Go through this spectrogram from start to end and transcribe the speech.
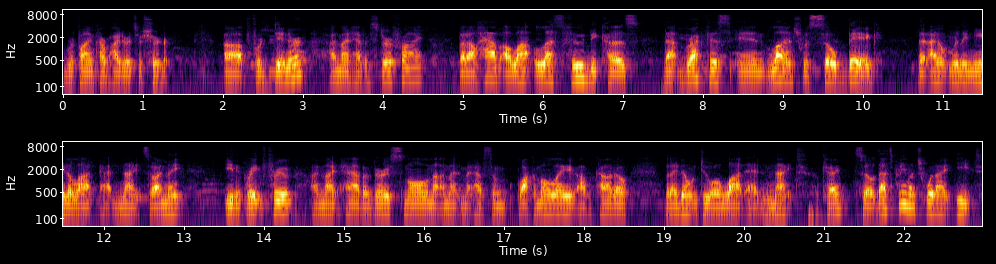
refined carbohydrates or sugar. Uh, for dinner, I might have a stir fry, but I'll have a lot less food because that breakfast and lunch was so big that I don't really need a lot at night. So I might eat a grapefruit, I might have a very small amount, I might, I might have some guacamole, avocado, but I don't do a lot at night. Okay? So that's pretty much what I eat.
